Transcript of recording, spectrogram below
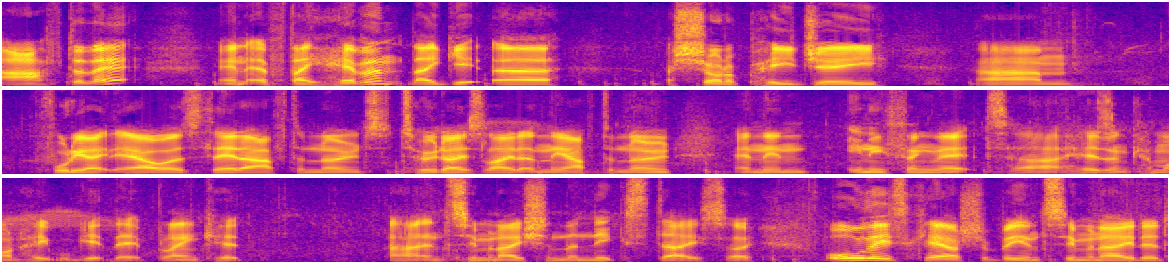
after that. And if they haven't, they get a, a shot of PG um, 48 hours that afternoon, so two days later in the afternoon. And then anything that uh, hasn't come on heat will get that blanket uh, insemination the next day. So all these cows should be inseminated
